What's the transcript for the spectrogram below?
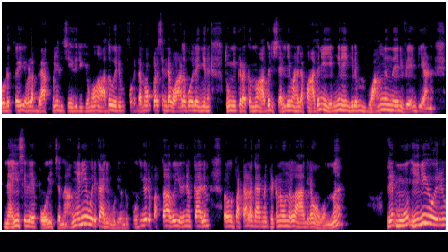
കൊടുത്ത് ഇവളെ ബ്ലാക്ക്മെയിൽ ചെയ്തിരിക്കുമോ? അത് ഒരു ഡെമോക്രസിന്റെ വാൾ പോലെ ഇങ്ങനെ തൂങ്ങിക്കിടക്കുന്നു. അതൊരു ശല്യമല്ല. അപ്പം അതിനെ എങ്ങനെയെങ്കിലും വാങ്ങുന്നതിന് വേണ്ടിയാണ് നൈസിലെ പോയി ചെന്ന് അങ്ങനെയും ഒരു കാര്യം കൂടിയുണ്ട്. പുതിയൊരു ഭർത്താവ് ഇതിനേക്കാളും പട്ടാളക്കാരന് കിട്ടണമെന്നുള്ള ആഗ്രഹം ഒന്ന്. ഇനിയൊരു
